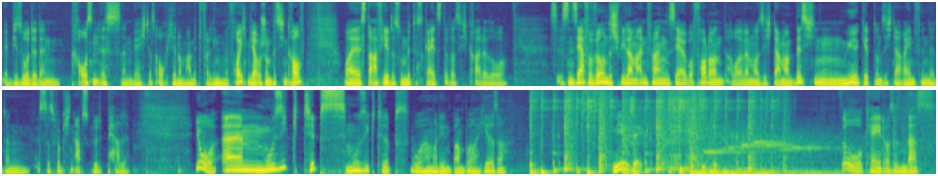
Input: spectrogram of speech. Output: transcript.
Episode dann draußen ist, dann werde ich das auch hier nochmal mit verlinken. Da freue ich mich aber schon ein bisschen drauf, weil Starfield ist somit das Geilste, was ich gerade so es ist ein sehr verwirrendes Spiel am Anfang, sehr überfordernd, aber wenn man sich da mal ein bisschen Mühe gibt und sich da reinfindet, dann ist das wirklich eine absolute Perle. Jo, ähm, Musiktipps, Musiktipps. Wo haben wir den Bumper? Hier ist er. Music. So, Kate, was ist denn das?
